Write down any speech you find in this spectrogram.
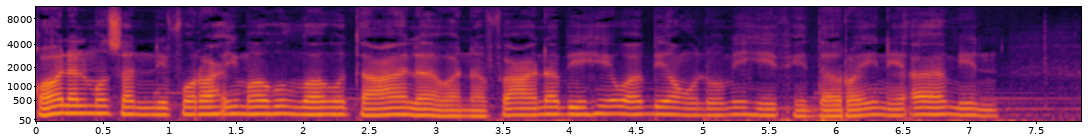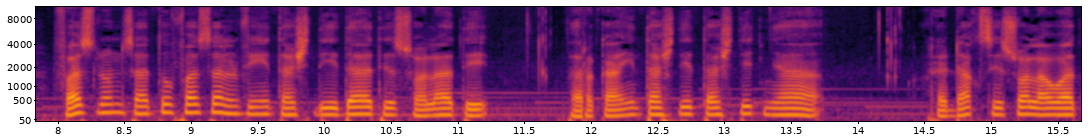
قال المصنف رحمه الله تعالى ونفعنا به وبعلومه في الدارين آمين فصل satu fasal fi tashdidati salati terkait tasdid-tasdidnya redaksi salawat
